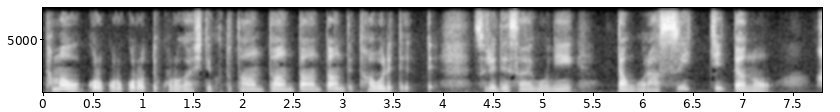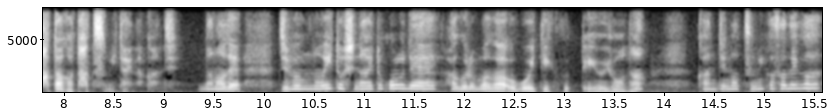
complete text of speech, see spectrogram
玉をコロコロコロって転がしていくとタンタンタンタンって倒れてってそれで最後にピタゴラスイッチってあの旗が立つみたいな感じ。なので自分の意図しないところで歯車が動いていくっていうような感じの積み重ねが引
